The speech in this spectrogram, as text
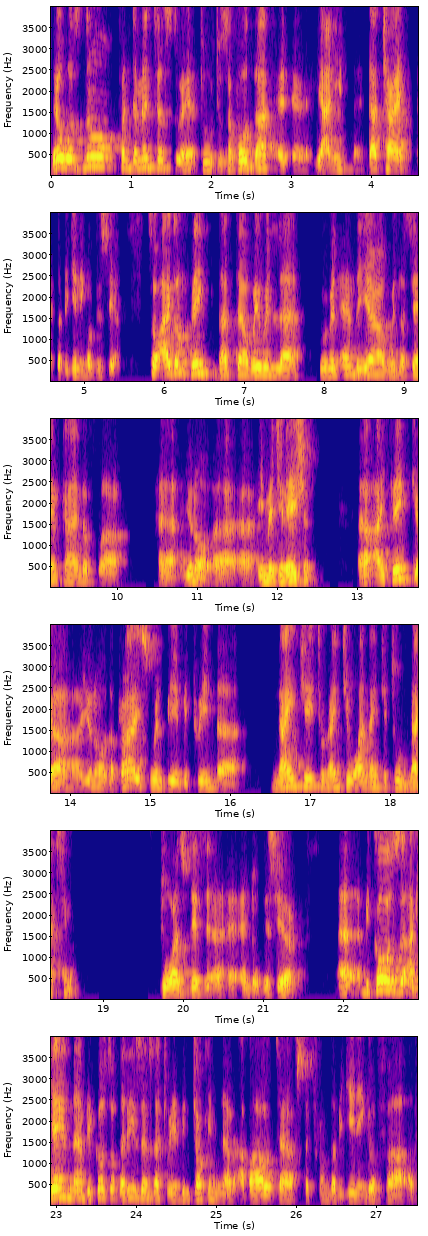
There was no fundamentals to, to, to support that uh, that time at the beginning of this year. So I don't think that uh, we will uh, we will end the year with the same kind of you know imagination. I think you know the price will be between 90 to 91, 92 maximum towards this uh, uh, end of this year. Uh, because again, uh, because of the reasons that we have been talking uh, about uh, from the beginning of, of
